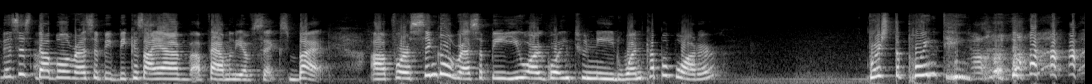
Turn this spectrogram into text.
this is double recipe because I have a family of six. But uh, for a single recipe, you are going to need one cup of water. Where's the pointing?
